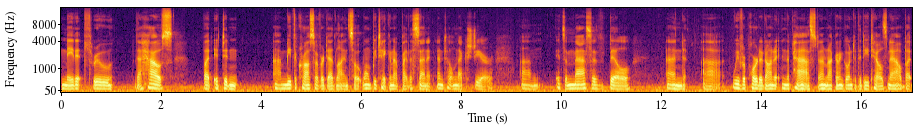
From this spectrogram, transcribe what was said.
made it through the House, but it didn't uh, meet the crossover deadline, so it won't be taken up by the Senate until next year. Um, it's a massive bill, and uh, we've reported on it in the past. And I'm not going to go into the details now, but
